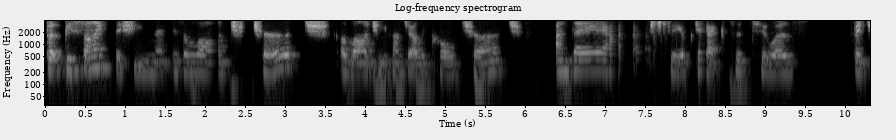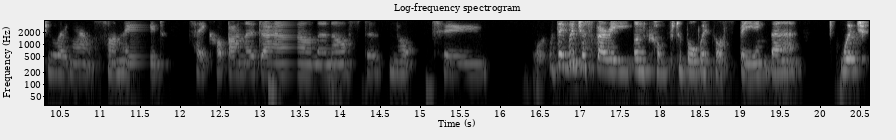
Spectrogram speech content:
But beside this unit is a large church, a large evangelical church, and they actually objected to us vigiling outside, take our banner down, and asked us not to. They were just very uncomfortable with us being there, which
